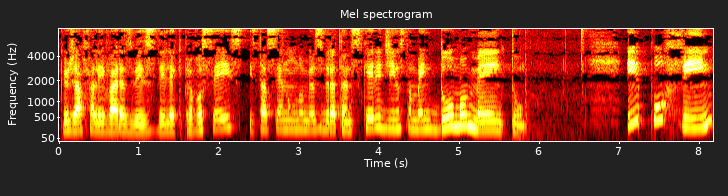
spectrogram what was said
que eu já falei várias vezes dele aqui pra vocês. Está sendo um dos meus hidratantes queridinhos também do momento. E por fim,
